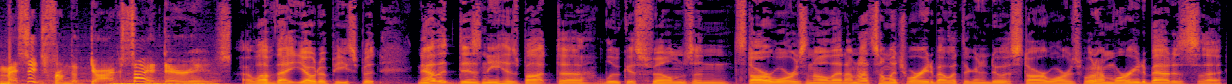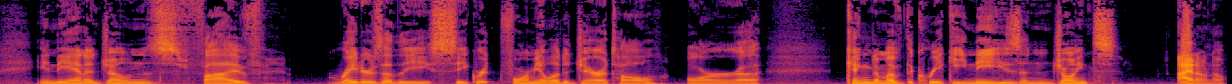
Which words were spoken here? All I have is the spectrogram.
message from the dark side there is. I love that Yoda piece, but now that Disney has bought uh, Lucasfilms and Star Wars and all that, I'm not so much worried about what they're going to do with Star Wars. What I'm worried about is uh, Indiana Jones 5, Raiders of the Secret Formula to Geritol, or uh, Kingdom of the Creaky Knees and Joints. I don't know.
